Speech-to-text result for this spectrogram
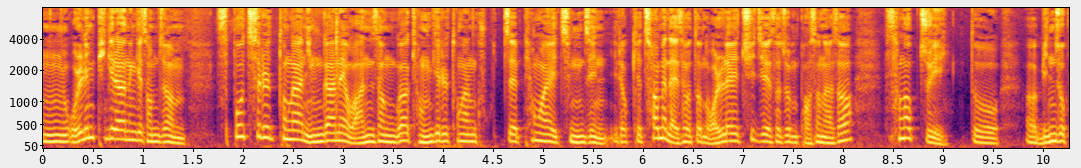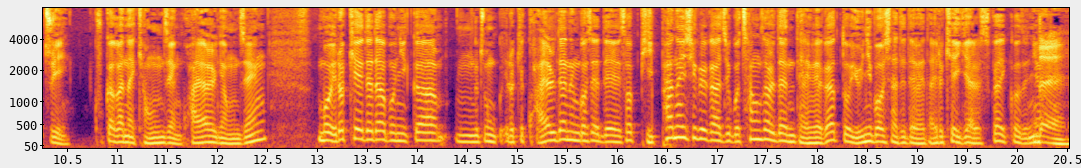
음 올림픽이라는 게 점점 스포츠를 통한 인간의 완성과 경기를 통한 국제 평화의 증진 이렇게 처음에 내세웠던 원래의 취지에서 좀 벗어나서 상업주의 또 어, 민족주의 국가 간의 경쟁, 과열 경쟁, 뭐 이렇게 되다 보니까 음 좀 이렇게 과열되는 것에 대해서 비판 의식을 가지고 창설된 대회가 또 유니버시아드 대회다 이렇게 얘기할 수가 있거든요. 네.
